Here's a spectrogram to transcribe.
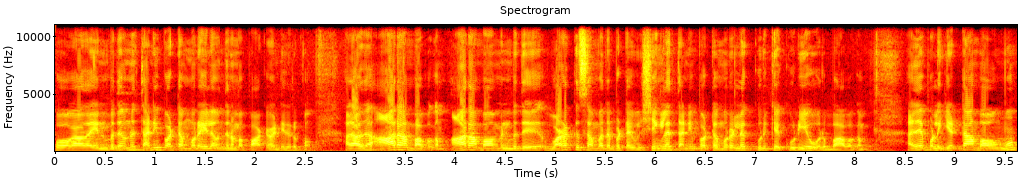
போகாதா என்பதை வந்து தனிப்பட்ட முறையில் வந்து நம்ம பார்க்க வேண்டியது இருக்கும். அதாவது ஆறாம் பாவகம். ஆறாம் பாவம் என்பது வழக்கு சம்பந்தப்பட்ட விஷயங்களை தனிப்பட்ட முறையில் குறிக்கக்கூடிய ஒரு பாவகம். அதே போல் எட்டாம் பாவமும்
